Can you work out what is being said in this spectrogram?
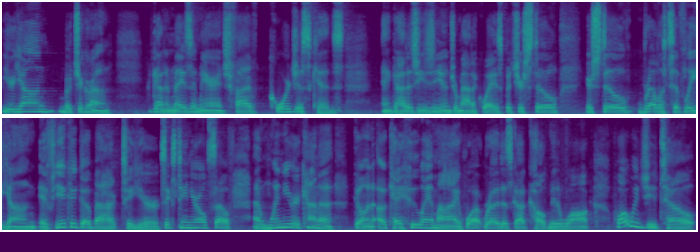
you're young, but you're grown. got an amazing marriage, five gorgeous kids. And God is using you in dramatic ways, but you're still you're still relatively young. If you could go back to your 16 year old self, and when you were kind of going, okay, who am I? What road has God called me to walk? What would you tell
